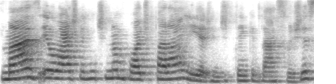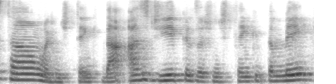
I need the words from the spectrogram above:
Mas eu acho que a gente não pode parar aí. A gente tem que dar a sugestão, a gente tem que dar as dicas, a gente tem que também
